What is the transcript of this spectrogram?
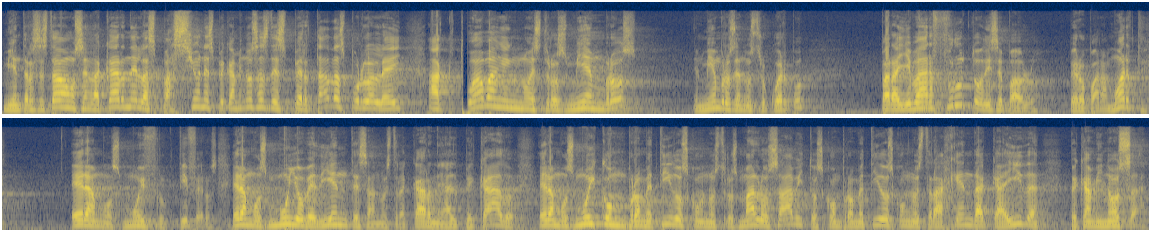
Mientras estábamos en la carne, las pasiones pecaminosas despertadas por la ley actuaban en nuestros miembros, en miembros de nuestro cuerpo, para llevar fruto, dice Pablo, pero para muerte. Éramos muy fructíferos, éramos muy obedientes a nuestra carne, al pecado, éramos muy comprometidos con nuestros malos hábitos, comprometidos con nuestra agenda caída, pecaminosa.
